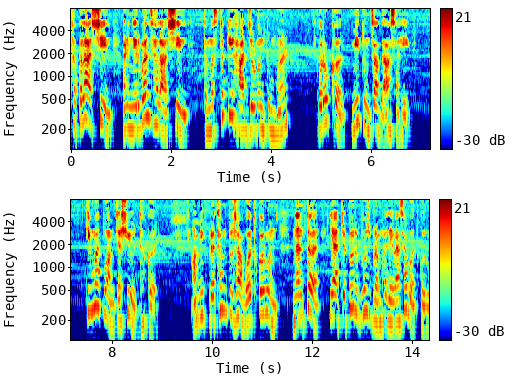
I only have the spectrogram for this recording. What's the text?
थकला असशील आणि निर्बल झाला असशील तर मस्तकी हात जोडून तू म्हण खरोखर मी तुमचा दास आहे किंवा तू आमच्याशी युद्ध कर आम्ही प्रथम तुझा वध करून नंतर या चतुर्भुज ब्रह्मदेवाचा वध करू.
